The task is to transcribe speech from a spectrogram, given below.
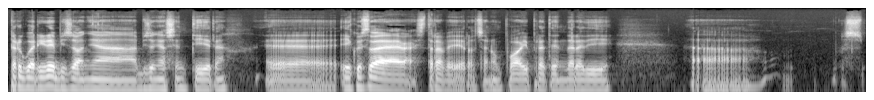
per guarire bisogna, bisogna sentire. Eh, e questo è stravero, cioè non puoi pretendere di, s-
